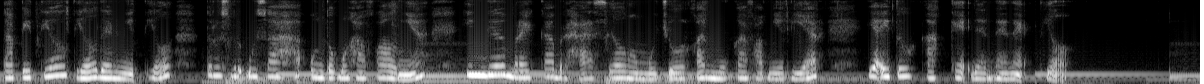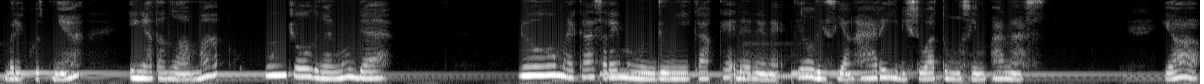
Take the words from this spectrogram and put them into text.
Tapi Til-Til dan Mitil terus berusaha untuk menghafalnya hingga mereka berhasil memunculkan muka familiar yaitu kakek dan nenek Til. Berikutnya, ingatan lama muncul dengan mudah. Dulu mereka sering mengunjungi kakek dan nenek Til di siang hari di suatu musim panas. Ya,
